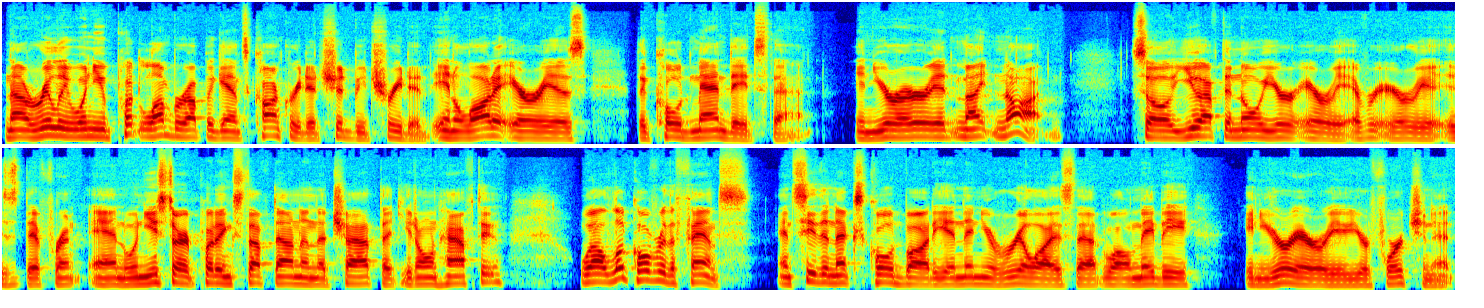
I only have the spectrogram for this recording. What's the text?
Now, really, when you put lumber up against concrete, it should be treated. In a lot of areas, the code mandates that. In your area, it might not. So you have to know your area. Every area is different. And when you start putting stuff down in the chat that you don't have to, well, look over the fence and see the next code body, and then you realize that, well, maybe in your area you're fortunate,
